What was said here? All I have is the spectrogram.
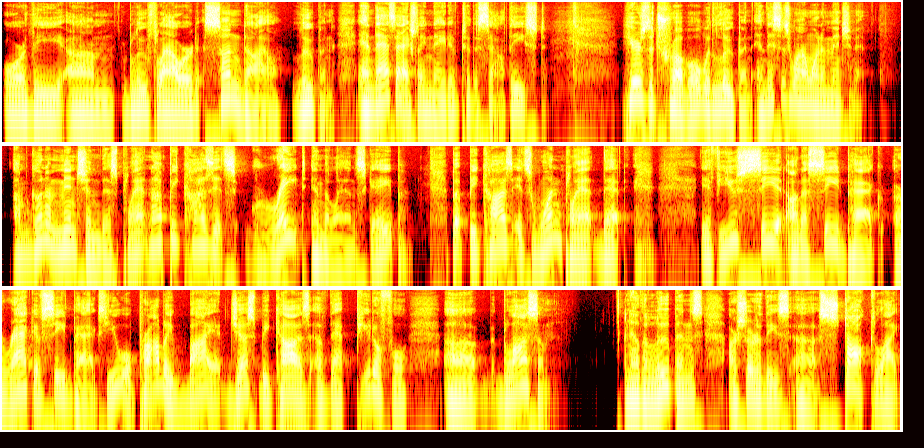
or the um, blue flowered sundial lupin. And that's actually native to the southeast. Here's the trouble with lupin, and this is why I want to mention it. I'm going to mention this plant not because it's great in the landscape, but because it's one plant that if you see it on a seed pack, a rack of seed packs, you will probably buy it just because of that beautiful uh, blossom. Now, the lupins are sort of these uh, stalk like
